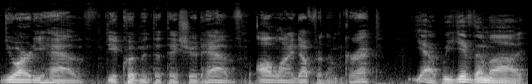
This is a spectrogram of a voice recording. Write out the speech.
you already have the equipment that they should have all lined up for them, correct? Yeah, we give them a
